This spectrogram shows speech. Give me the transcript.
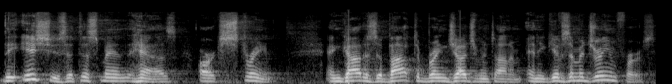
The issues that this man has are extreme. And God is about to bring judgment on him. And he gives him a dream first.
